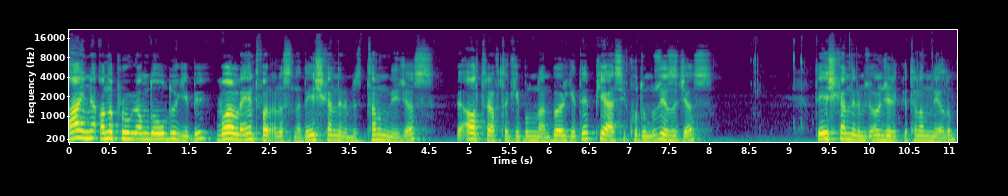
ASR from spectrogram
Aynı ana programda olduğu gibi var ile end var arasında değişkenlerimizi tanımlayacağız ve alt taraftaki bulunan bölgede PLC kodumuzu yazacağız. Değişkenlerimizi öncelikle tanımlayalım.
